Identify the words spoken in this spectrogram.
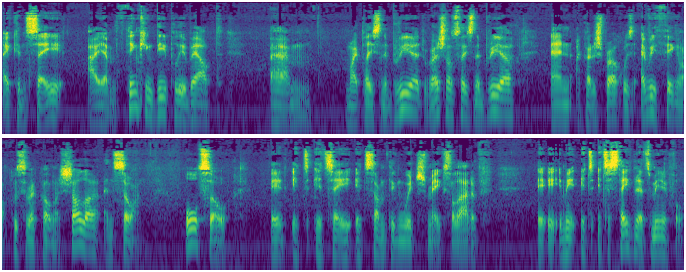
I can say, I am thinking deeply about um, my place in the Bria, the original place in the Bria, and Hakadosh Baruch was everything, and so on. Also, it, it's it's a it's something which makes a lot of. I, mean, it's it's a statement that's meaningful.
